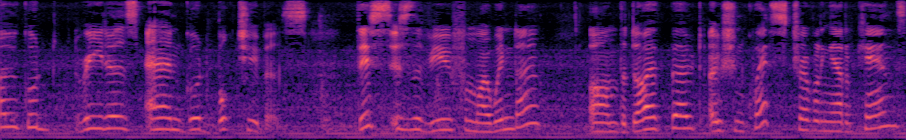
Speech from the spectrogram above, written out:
Hello good readers and good booktubers. This is the view from my window on the dive boat Ocean Quest travelling out of Cairns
